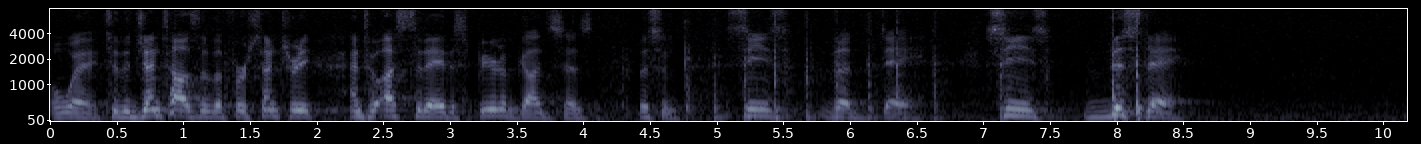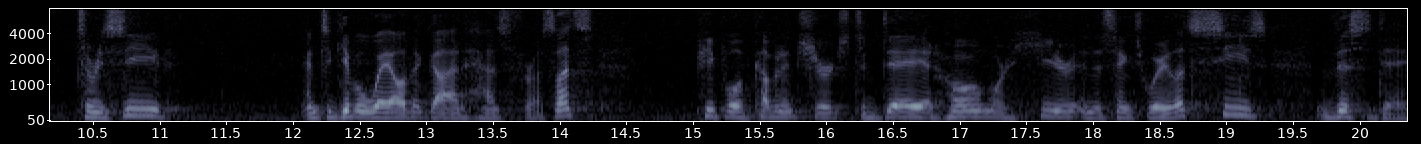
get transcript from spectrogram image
away. To the Gentiles of the first century and to us today, the Spirit of God says, listen, seize the day. Seize this day to receive and to give away all that God has for us. Let's, people of Covenant Church, today at home or here in the sanctuary, let's seize this day.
